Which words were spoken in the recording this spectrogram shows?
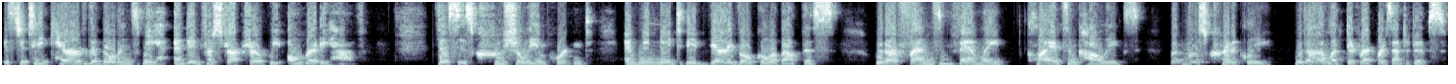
is to take care of the buildings we and infrastructure we already have. This is crucially important, and we need to be very vocal about this with our friends and family, clients and colleagues, but most critically, with our elected representatives.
